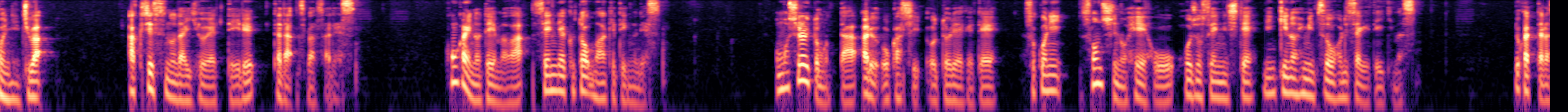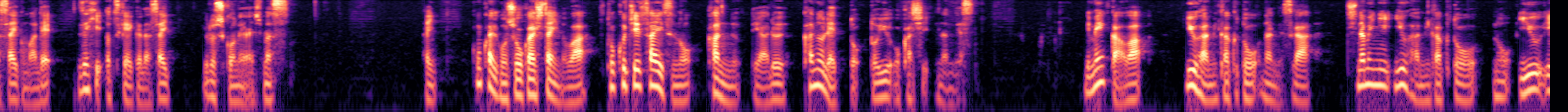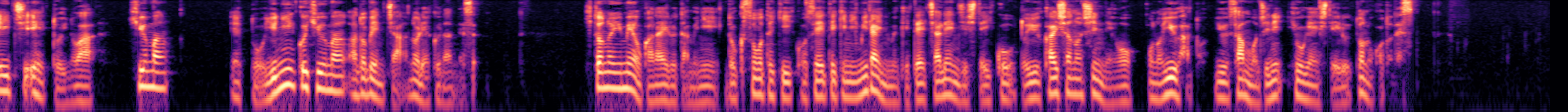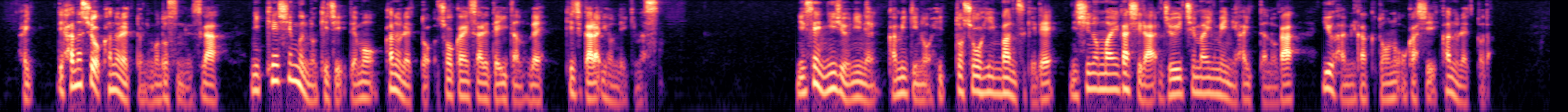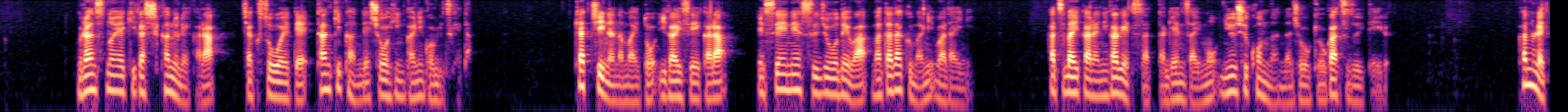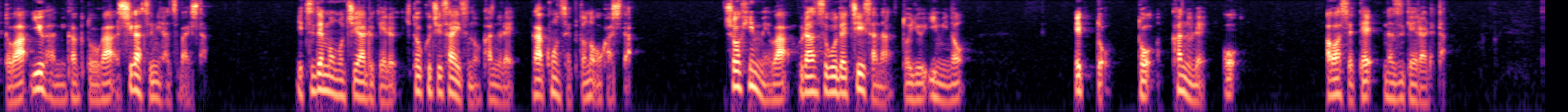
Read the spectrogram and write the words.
こんにちは。アクシスの代表をやっている多田翼です。今回のテーマは戦略とマーケティングです。面白いと思ったあるお菓子を取り上げて、そこに孫子の兵法を補助線にして人気の秘密を掘り下げていきます。よかったら最後までぜひお付き合いください。よろしくお願いします。はい。今回ご紹介したいのは、一口サイズのカンヌであるカヌレットというお菓子なんです。でメーカーは、ユーハ味覚糖なんですが、ちなみに、ユーハ味覚糖の UHA というのは、ヒューマン、えっと、ユニークヒューマンアドベンチャーの略なんです。人の夢を叶えるために独創的、個性的に未来に向けてチャレンジしていこうという会社の信念をこのユーハという3文字に表現しているとのことです。はい。で、話をカヌレットに戻すんですが、日経新聞の記事でもカヌレット紹介されていたので、記事から読んでいきます。2022年上期のヒット商品番付で西の前頭11枚目に入ったのが、ユーハ味覚糖のお菓子カヌレットだ。フランスの焼き菓子カヌレから着想を得て短期間で商品化にこぎつけた。キャッチーな名前と意外性から SNS 上では瞬く間に話題に。発売から2ヶ月経った現在も入手困難な状況が続いている。カヌレットはユーハ味覚糖が4月に発売した。いつでも持ち歩ける一口サイズのカヌレがコンセプトのお菓子だ。商品名はフランス語で小さなという意味のエットとカヌレを合わせて名付けられた。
